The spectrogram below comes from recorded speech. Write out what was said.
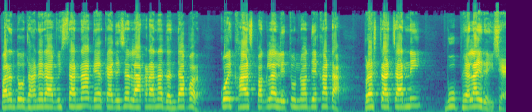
પરંતુ ધાનેરા વિસ્તારના ગેરકાયદેસર લાકડાના ધંધા પર કોઈ ખાસ પગલાં લેતું ન દેખાતા ભ્રષ્ટાચારની બૂ ફેલાઈ રહી છે.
